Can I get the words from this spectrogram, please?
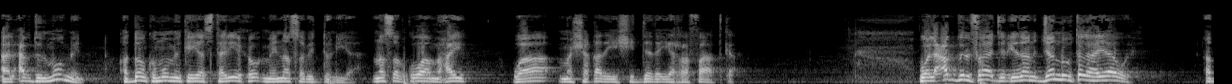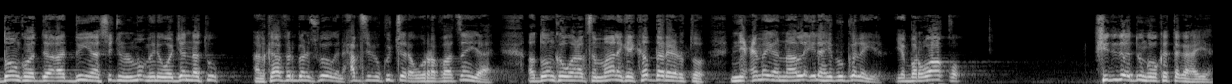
alcabd اlmumin addoonka muminka yastariixu min nasab اdunya nasabku waa maxay waa mashaqada iyo shidada iyo rafaadka wاlcabd اlfaajir idan jannuu tagahayaawe addoonku addunya sijnu اlmumini wa jannatu alkaafir baan isu ogen xabsibuu ku jira wuu rafaadsan yahay. Addoonka wanaagsan maalinkay ka dareerto nicmo iyo naalle ilaahay buu gelaya iyo barwaaqo. Shidida adduunka ka tagahaya.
